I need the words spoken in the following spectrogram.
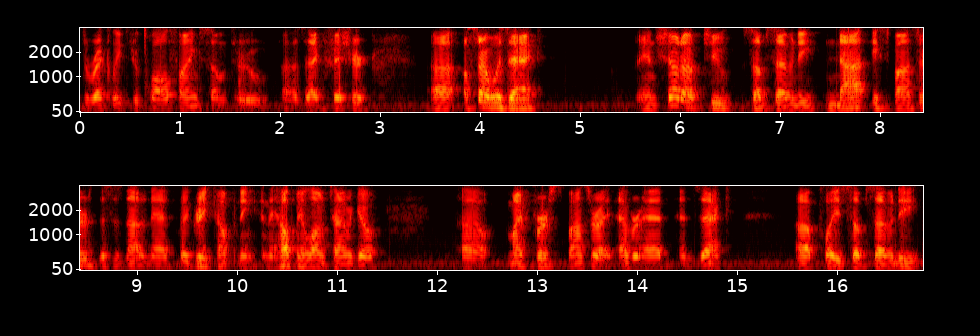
directly through qualifying, some through uh, Zach Fisher. Uh, I'll start with Zach. And shout out to Sub 70, not a sponsor. This is not an ad, but a great company. And they helped me a long time ago. Uh, my first sponsor I ever had. And Zach uh, plays Sub 70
